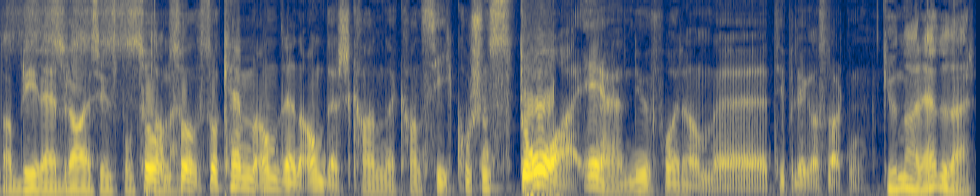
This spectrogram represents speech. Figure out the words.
da blir det bra synspunkt Så, å så, så hvem andre enn Anders kan, kan si hvordan ståa er nå foran uh, tippeligastarten? Gunnar, er du der?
